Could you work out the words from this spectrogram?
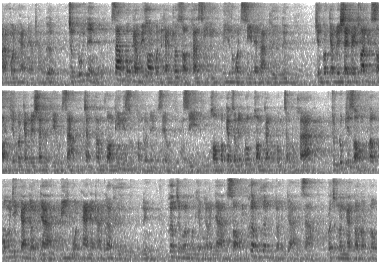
มาค้นหาแนวทางเลือก จุดรู้ยหนึ่งสร้างโปรแกรมวิเคราะห์ผลการทดสอบภาษีมีทั้งหมด4แนวทางคือ 1. เขียนโปรแกรมโดยใช้ Python 2. เขียนโปรแกรมโดยใช้ W 3. จัดทำฟอร์มที่มีสูตรคำนวณใน Excel 4. ขอโปรแกรมสำเร็จรูปพร้อมการอบรมจากลูกค้า จุดรูปที่ 2 ปรับปรุงวิธีการหย่อนน้ำยา มีหมวด5แนวทางเลือคือ 1. เพิ่มจำนวนหัวเข็มหย่อนน้ำยา 2. เพิ่มเครื่องหย่อนน้ำยา 3. ลดจำนวนงานต่อหลอดลง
